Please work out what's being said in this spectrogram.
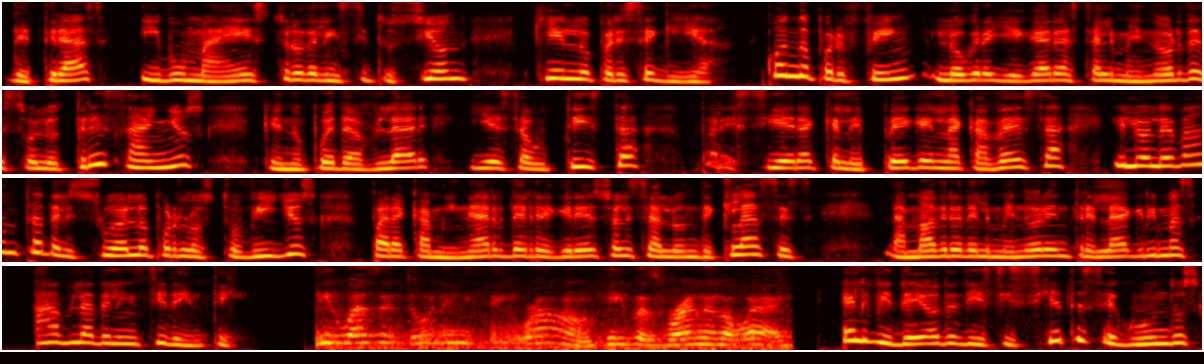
Detrás iba un maestro de la institución quien lo perseguía. Cuando por fin logra llegar hasta el menor de solo tres años, que no puede hablar y es autista, pareciera que le pega en la cabeza y lo levanta del suelo por los tobillos para caminar de regreso al salón de clases. La madre del menor entre lágrimas habla del incidente. El video de 17 segundos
